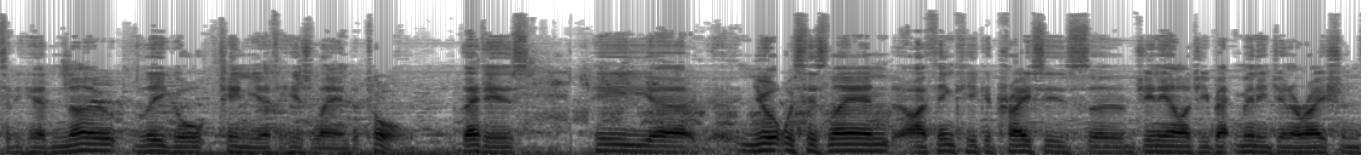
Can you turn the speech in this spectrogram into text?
that he had no legal tenure to his land at all. That is, he uh, knew it was his land. I think he could trace his uh, genealogy back many generations.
